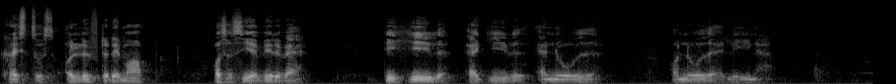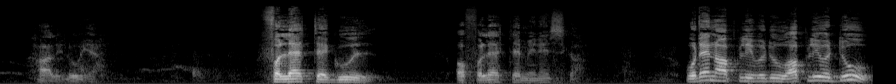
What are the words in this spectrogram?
Kristus og løfter dem op. Og så siger, ved du hvad? Det hele er givet af noget. Og noget alene. Halleluja. Forlad dig Gud. Og forlad dig mennesker. Hvordan oplever du? Oplever du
